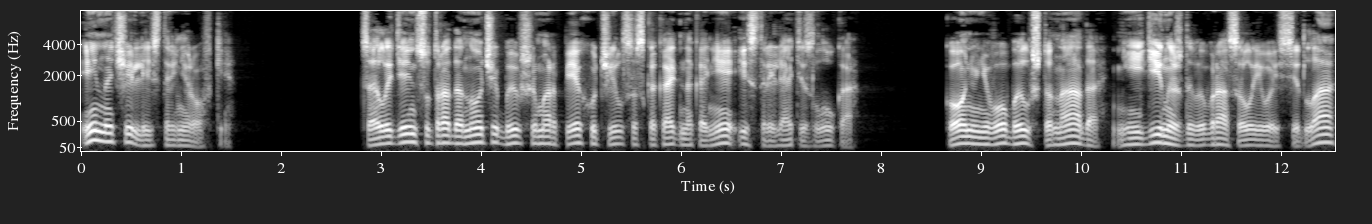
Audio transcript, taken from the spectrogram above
и начались тренировки. Целый день с утра до ночи бывший морпех учился скакать на коне и стрелять из лука. Конь у него был что надо, не единожды выбрасывал его из седла,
